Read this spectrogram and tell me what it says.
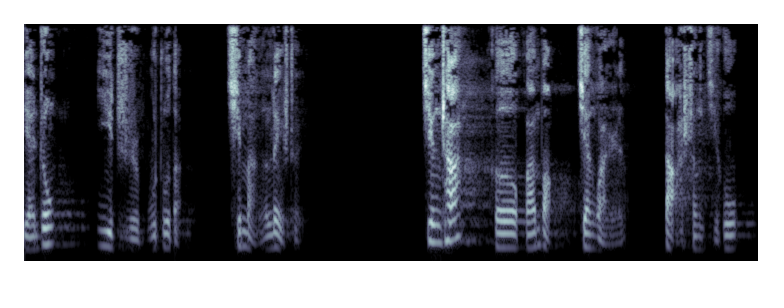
眼中抑制不住的噙满了泪水。警察和环保监管人大声疾呼，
